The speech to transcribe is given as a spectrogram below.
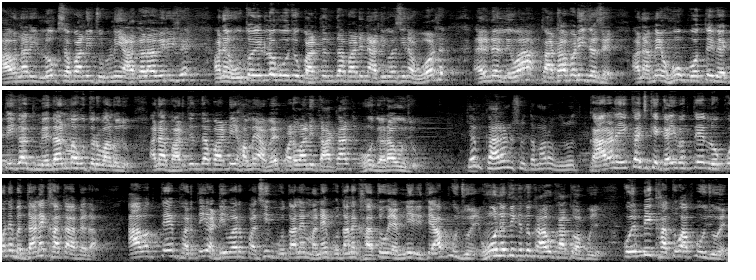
આવનારી લોકસભાની ચૂંટણી આગળ આવી રહી છે. અને હું તો એટલો કહું છું, ભારતીય જનતા પાર્ટીના આદિવાસીના વોટ એને લેવા કાંઠા પડી જશે. અને અમે હું પોતે વ્યક્તિગત મેદાનમાં ઉતરવાનો છું. અને ભારતીય જનતા પાર્ટી અમે હવે પડવાની તાકાત હું ધરાવું છું. કેમ? કારણ શું? તમારો વિરોધ? કારણ એક જ કે ગઈ વખતે લોકોને બધાને ખાતા આપ્યા હતા. આ વખતે ફરતી અઢી વાર પછી પોતાને મને પોતાને ખાતું એમની રીતે આપવું જોઈએ. હું નથી કહેતો કે આવું ખાતું આપવું જોઈએ. કોઈ બી ખાતું આપવું જોઈએ.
